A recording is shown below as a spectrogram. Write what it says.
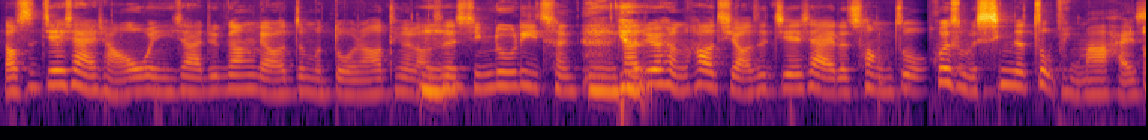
老师接下来想要问一下，就刚刚聊了这么多，然后听了老师的心路历程，他就 很好奇老师接下来的创作会有什么新的作品吗？还是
